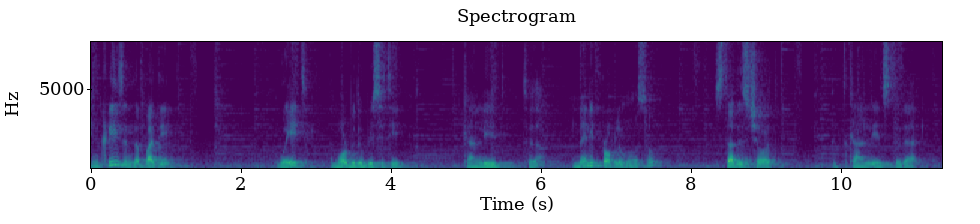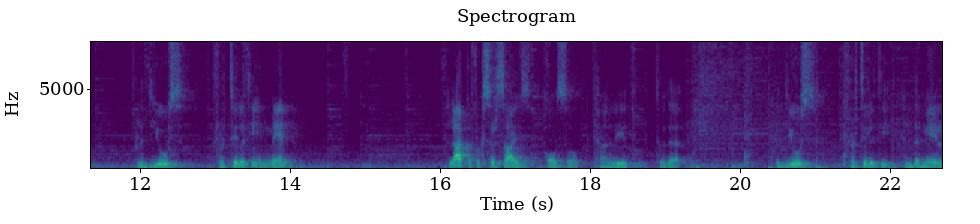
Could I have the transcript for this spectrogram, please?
increase in the body weight, the morbid obesity, can lead to many problems also. Studies showed it can lead to the reduced fertility in male. Lack of exercise also can lead to the reduced fertility in the male.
